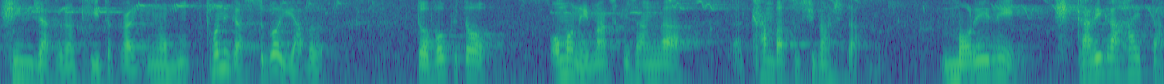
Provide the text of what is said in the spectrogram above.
貧弱な木とかもうとにかくすごいやぶ。と僕と主に松木さんが干ばつしました。森に光が入った。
